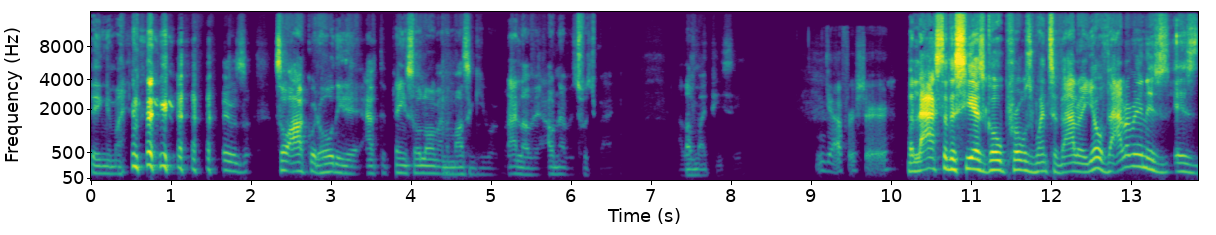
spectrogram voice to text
thing in my?" Hand? It was so awkward holding it after playing so long on the mouse and keyboard. But I love it. I'll never switch back. I love my PC. yeah, for sure. The last of the CS:GO pros went to Valorant. Yo, Valorant is is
